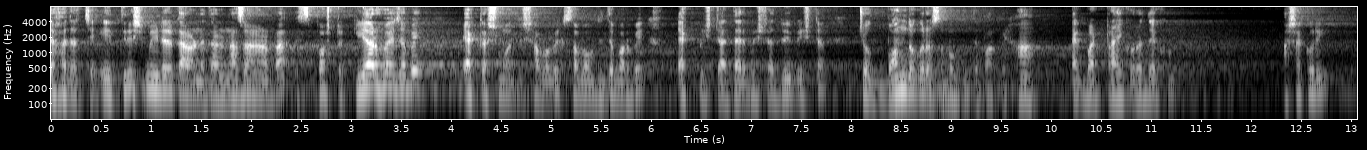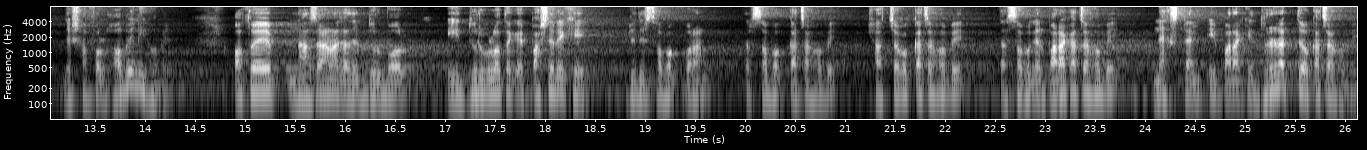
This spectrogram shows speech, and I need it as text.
দেখা যাচ্ছে এই ত্রিশ মিনিটের কারণে তার নাজারানাটা স্পষ্ট ক্লিয়ার হয়ে যাবে, একটা সময় স্বাভাবিক সবক দিতে পারবে, এক পৃষ্ঠা, দেড় পৃষ্ঠা, দুই পৃষ্ঠা, চোখ বন্ধ করে সবক দিতে পারবে হ্যাঁ একবার ট্রাই করে দেখুন। আশা করি যে সফল হবেনই হবেন। অতএব নাজানা যাদের দুর্বল এই দুর্বলতাকে পাশে রেখে যদি সবক পড়ান, তার সবক কাঁচা হবে, সাত সবক কাঁচা হবে, তার সবকের পাড়া কাঁচা হবে নেক্সট টাইম এই পাড়াকে ধরে রাখতেও কাঁচা হবে।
